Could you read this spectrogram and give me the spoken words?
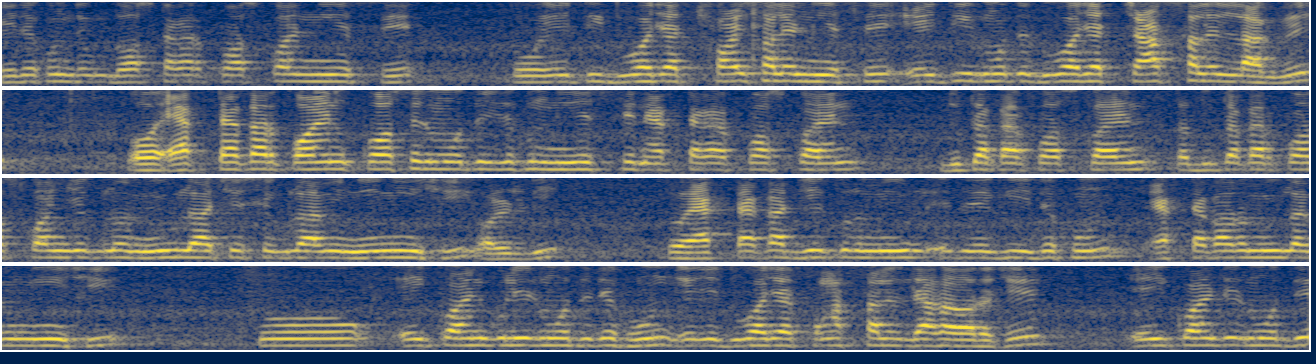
এই দেখুন দেখুন, দশ টাকার ক্রস কয়েন নিয়ে এসছে। তো এইটি দু সালের নিয়ে এসছে। এইটির মধ্যে দু সালের লাগবে। ও এক টাকার কয়েন ক্রসের মধ্যে দেখুন নিয়ে এসছেন, এক টাকার ক্রস কয়েন দু টাকার ক্রস কয়েন তা দু টাকার ক্রস কয়েন যেগুলো মিউল আছে সেগুলো আমি নিয়ে নিয়েছি অলরেডি তো এক টাকার যেগুলো মিউল এগিয়ে দেখুন, এক টাকারও মিউল আমি নিয়েছি। তো এই কয়েনগুলির মধ্যে দেখুন, এই যে দু সালের দেখা হয়েছে, এই কয়েনটির মধ্যে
